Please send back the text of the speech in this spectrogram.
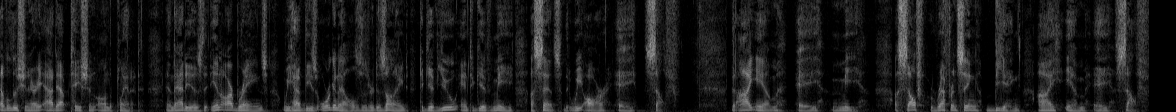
evolutionary adaptation on the planet. And that is that in our brains, we have these organelles that are designed to give you and to give me a sense that we are a self, that I am a me, a self referencing being. I am a self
